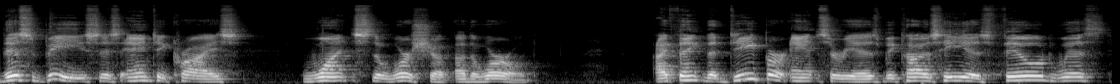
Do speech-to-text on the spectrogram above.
This beast, this Antichrist, wants the worship of the world? I think the deeper answer is because he is filled with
